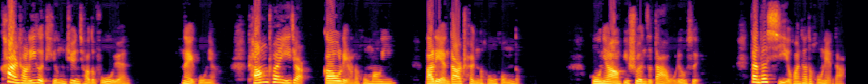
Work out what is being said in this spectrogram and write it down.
看上了一个挺俊俏的服务员。那姑娘常穿一件高领的红毛衣，把脸蛋衬得红红的。姑娘比顺子大五六岁，但他喜欢她的红脸蛋。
